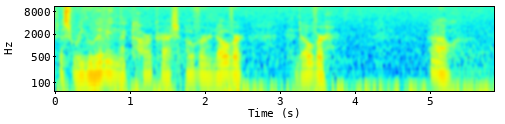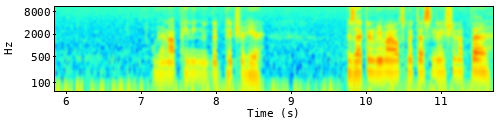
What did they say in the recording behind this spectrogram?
Just reliving that car crash over and over and over. Oh. We are not painting a good picture here. Is that going to be my ultimate destination up there?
